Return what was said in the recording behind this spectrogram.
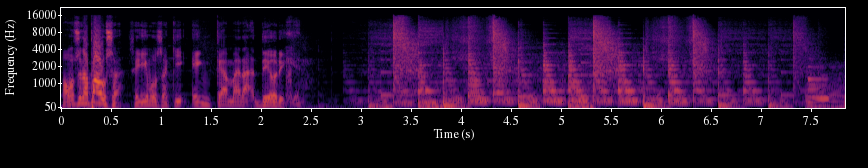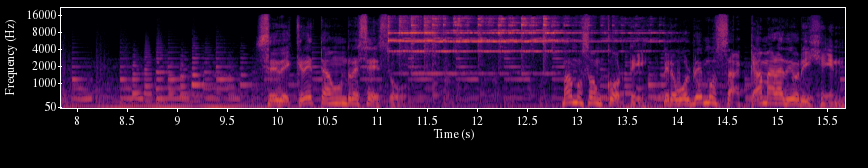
Vamos a una pausa, seguimos aquí en Cámara de Origen. Se decreta un receso. Vamos a un corte, pero volvemos a Cámara de Origen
